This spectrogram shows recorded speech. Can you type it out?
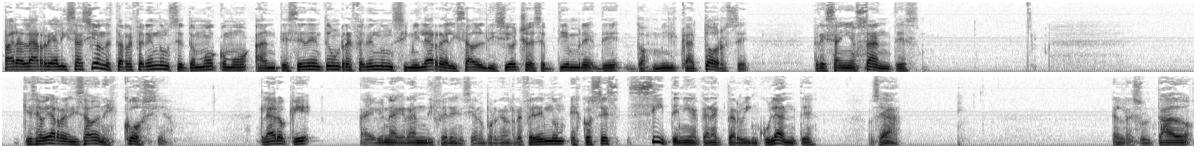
Para la realización de este referéndum se tomó como antecedente un referéndum similar realizado el 18 de septiembre de 2014, tres años antes, que se había realizado en Escocia. Claro que hay una gran diferencia, ¿no? Porque el referéndum escocés sí tenía carácter vinculante, o sea, el resultado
